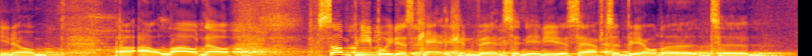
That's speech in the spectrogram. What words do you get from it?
you know, uh, out loud. Now, some people you just can't convince and, and you just have to be able to, to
